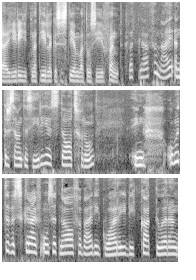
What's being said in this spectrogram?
uh, hierdie natuurlike stelsel wat ons hier vind. Wat nou vir my interessant is, hierdie is staatsgrond En om dit te beskryf, ons het nou al verby die guarri, die katdoring.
